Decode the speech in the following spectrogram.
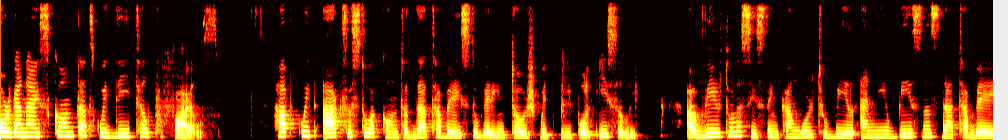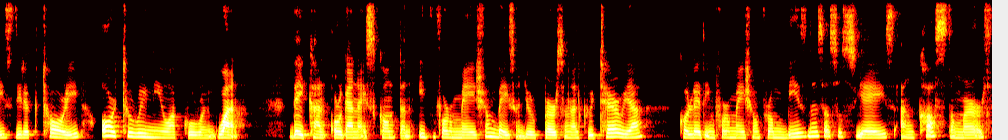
Organize contacts with detailed profiles. Have quick access to a contact database to get in touch with people easily. A virtual assistant can work to build a new business database directory or to renew a current one. They can organize contact information based on your personal criteria, collect information from business associates and customers,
